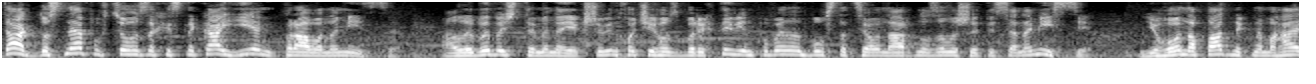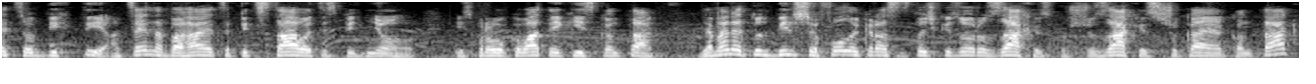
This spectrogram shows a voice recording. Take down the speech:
Так, до снепу в цього захисника є право на місце. Але вибачте мене, якщо він хоче його зберегти, він повинен був стаціонарно залишитися на місці. Його нападник намагається обігти, а цей намагається підставитись під нього і спровокувати якийсь контакт. Для мене тут більше фол якраз з точки зору захисту, що захист шукає контакт,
